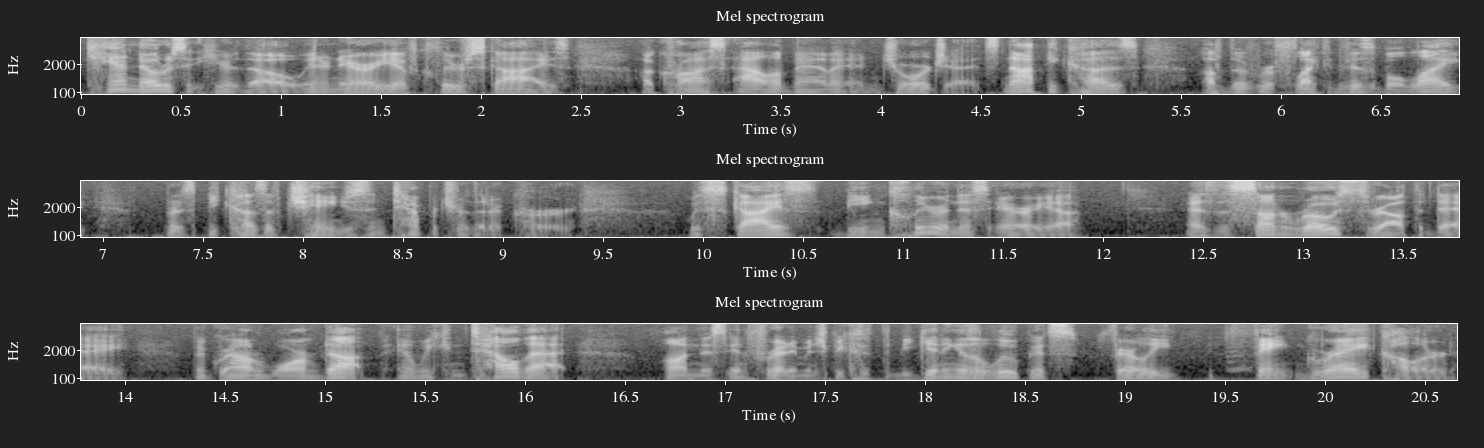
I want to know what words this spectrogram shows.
can notice it here, though, in an area of clear skies across Alabama and Georgia. It's not because of the reflected visible light, but it's because of changes in temperature that occurred. With skies being clear in this area, as the sun rose throughout the day, the ground warmed up, and we can tell that on this infrared image because at the beginning of the loop it's fairly faint gray colored,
